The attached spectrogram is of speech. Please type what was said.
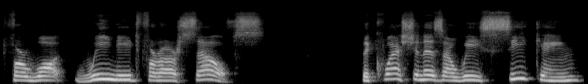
for what we need for ourselves. The question is, are we seeking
